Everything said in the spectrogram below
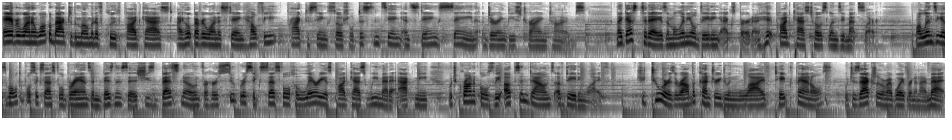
Hey everyone, and welcome back to the Moment of Cluth podcast. I hope everyone is staying healthy, practicing social distancing, and staying sane during these trying times. My guest today is a millennial dating expert and hit podcast host, Lindsey Metselaar. While Lindsay has multiple successful brands and businesses, she's best known for her super successful, hilarious podcast, We Met at Acme, which chronicles the ups and downs of dating life. She tours around the country doing live taped panels which is actually where my boyfriend and I met,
